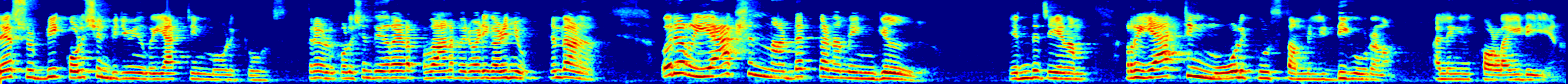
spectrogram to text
there should be collision between reacting molecules. ഇത്രയേ ഉള്ളൂ. കൊളിഷൻ തിയറിയുടെ പ്രധാന പരിപാടി കഴിഞ്ഞു. എന്താണ്? ഒരു റിയാക്ഷൻ നടക്കണമെങ്കിൽ എന്ത് ചെയ്യണം? റിയാക്റ്റിംഗ് മോളിക്യൂൾസ് തമ്മിൽ ഇടികൂടണം. അല്ലെങ്കിൽ കൊളൈഡ് ചെയ്യണം.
